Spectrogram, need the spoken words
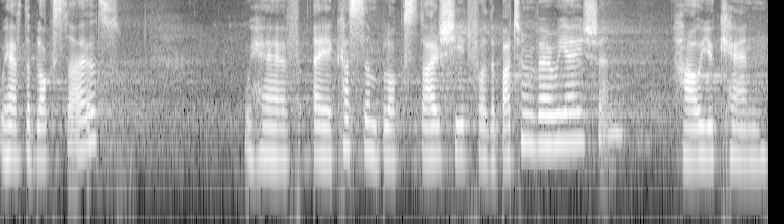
We have the block styles. We have a custom block style sheet for the button variation, how you can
